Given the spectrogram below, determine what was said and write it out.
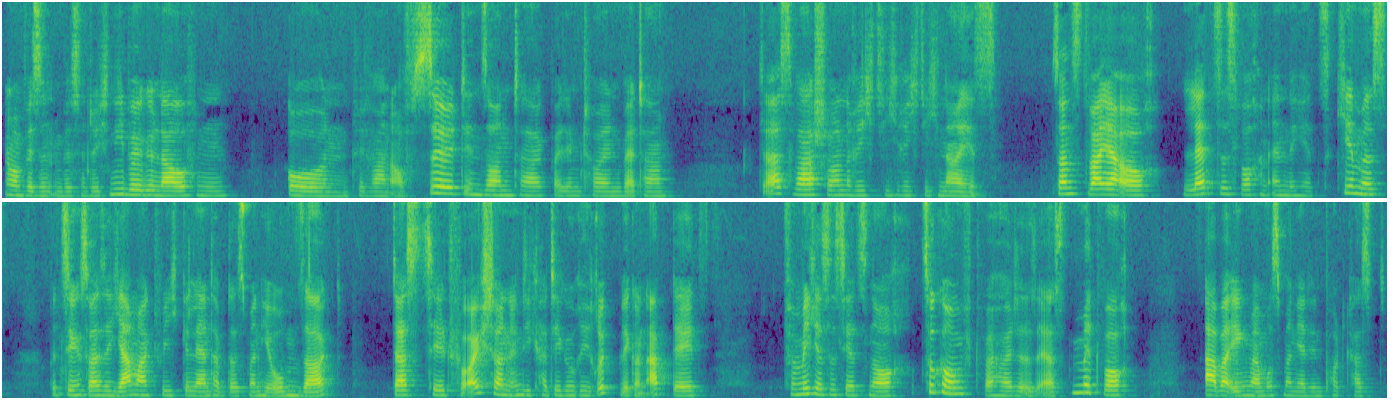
und wir sind ein bisschen durch Nibel gelaufen und wir waren auf Sylt den Sonntag bei dem tollen Wetter. Das war schon richtig, richtig nice. Sonst war ja auch letztes Wochenende jetzt Kirmes beziehungsweise Jahrmarkt, wie ich gelernt habe, dass man hier oben sagt. Das zählt für euch schon in die Kategorie Rückblick und Updates. Für mich ist es jetzt noch Zukunft, weil heute ist erst Mittwoch. Aber irgendwann muss man ja den Podcast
